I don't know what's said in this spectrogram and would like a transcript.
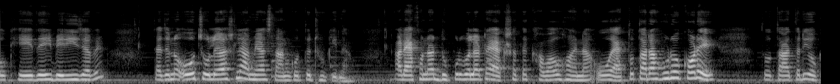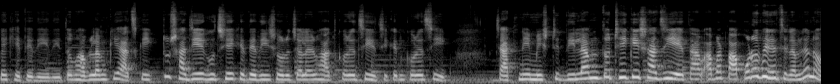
ও খেয়ে দিয়েই বেরিয়ে যাবে। তাই জন্য ও চলে আসলে আমি আর স্নান করতে ঢুকি না। আর এখন আর দুপুরবেলাটা একসাথে খাওয়াও হয় না, ও এত তাড়াহুড়ো করে, তো তাড়াতাড়ি ওকে খেতে দিয়ে দিই। তো ভাবলাম কি, আজকে একটু সাজিয়ে গুছিয়ে খেতে দিই, সরু চালের ভাত করেছি চিকেন করেছি, চাটনি, মিষ্টি দিলাম তো ঠিকই সাজিয়ে, তা আবার পাঁপড়ও ভেজেছিলাম জানো?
